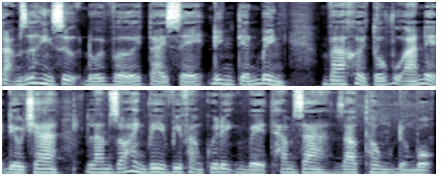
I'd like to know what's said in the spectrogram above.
tạm giữ hình sự đối với tài xế Đinh Tiến Bình và khởi tố vụ án để điều tra làm rõ hành vi vi phạm quy định về tham gia giao thông đường bộ.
